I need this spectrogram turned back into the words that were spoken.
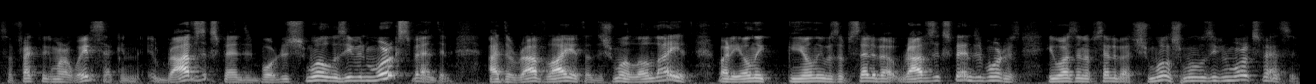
So frankly, Gemara, wait a second. Rav's expanded borders, Shmuel was even more expanded. Ad the Rav layat, ad the Shmuel lo layat. But he only he only was upset about Rav's expanded borders. He wasn't upset about Shmuel. Shmuel was even more expansive.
